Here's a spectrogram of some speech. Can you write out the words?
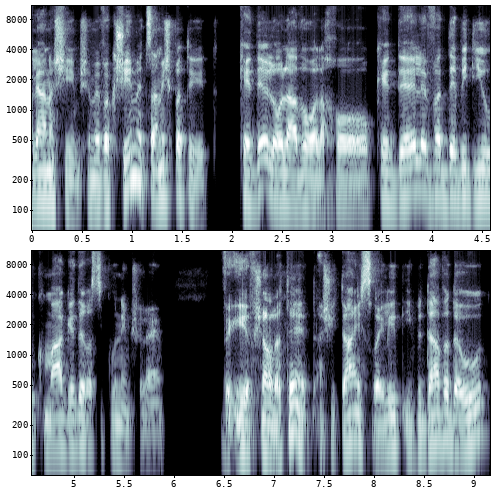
לאנשים שמבקשים עצה משפטית, כדי לא לעבור על החוק, כדי לוודא בדיוק מה גדר הסיכונים שלהם, ואי אפשר לתת. השיטה הישראלית איבדה ודאות.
